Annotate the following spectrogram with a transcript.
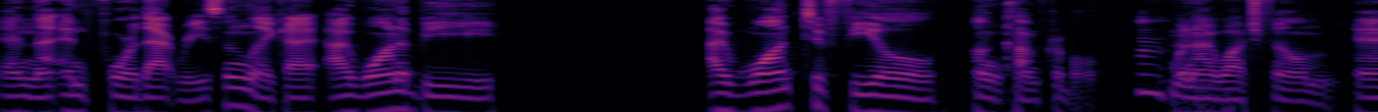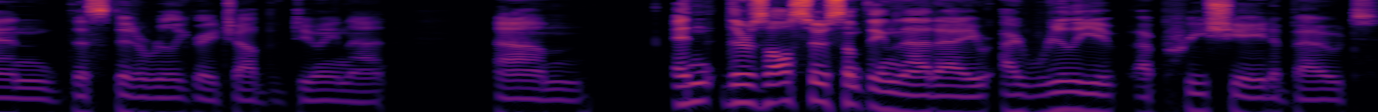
and that, and for that reason, like I I want to be, I want to feel uncomfortable when I Mhm. watch film, and this did a really great job of doing that. Um, and there's also something that I I really appreciate about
